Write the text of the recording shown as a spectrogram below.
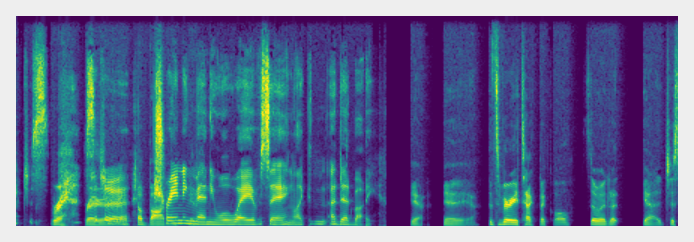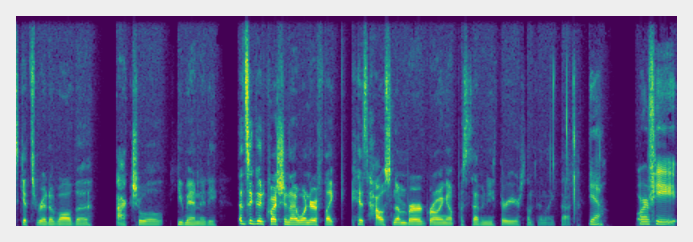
which is Right. Right. Such right, a right. a body. training yeah. manual way of saying like a dead body. Yeah, yeah, yeah. It's very technical. So it, uh, yeah, it just gets rid of all the actual humanity. That's a good question. I wonder if like his house number growing up was 73 or something like that. Yeah, or if he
